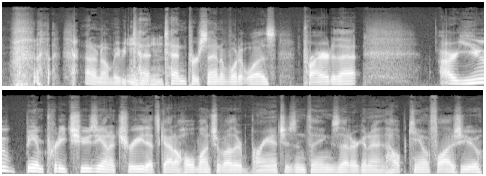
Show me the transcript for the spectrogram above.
I don't know, maybe mm-hmm. 10 percent of what it was prior to that. Are you being pretty choosy on a tree that's got a whole bunch of other branches and things that are going to help camouflage you?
